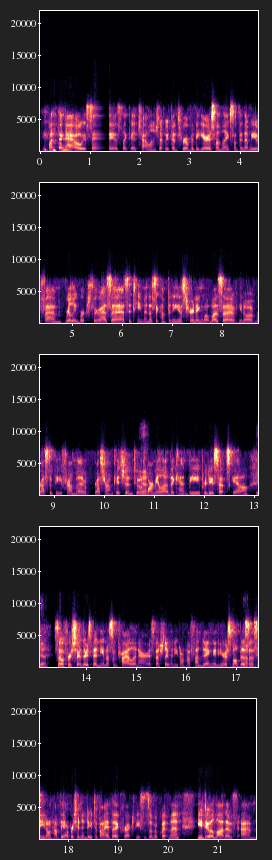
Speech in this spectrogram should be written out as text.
I think one thing I always say is like a challenge that we've been through over the years, and like something that we've um, really worked through as a as a team and as a company is turning what was a you know a recipe from a restaurant kitchen to yeah. a formula that can be produced at scale. Yeah. So for sure, there's been you know some trial and error, especially when you don't have funding and you're a small business and you don't have the opportunity to buy the correct pieces of equipment. You do a lot of um,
